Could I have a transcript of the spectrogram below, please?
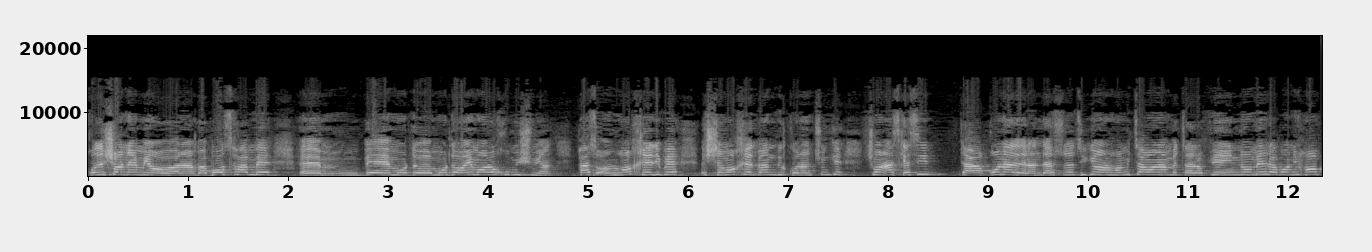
خودشان نمی آورند و باز هم به به مرده های ما را خوب میشویند. پس آنها خیلی به اجتماع خدمت می‌کنند چون که چون از کسی توقع ندارند در صورتی که آنها می‌توانند به تلافی این نوع مهربانی ها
